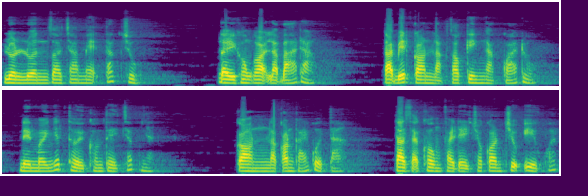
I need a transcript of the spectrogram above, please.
luôn luôn do cha mẹ tác chủ. Đây không gọi là bá đạo. Ta biết con là do kinh ngạc quá độ, nên mới nhất thời không thể chấp nhận. Con là con gái của ta, ta sẽ không phải để cho con chịu ủy khuất.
